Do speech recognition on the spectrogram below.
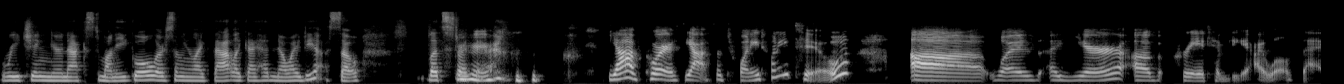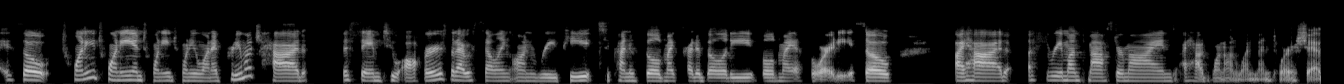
reaching your next money goal or something like that like I had no idea. So let's start mm-hmm. there. yeah, of course. Yeah, so 2022 uh was a year of creativity i will say. So 2020 and 2021 i pretty much had the same two offers that i was selling on repeat to kind of build my credibility build my authority. So i had a three month mastermind i had one-on-one mentorship.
